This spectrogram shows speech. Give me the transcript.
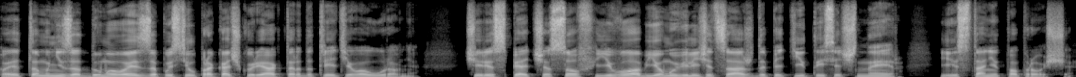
Поэтому, не задумываясь, запустил прокачку реактора до третьего уровня. Через пять часов его объем увеличится аж до 5000 нейр и станет попроще.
